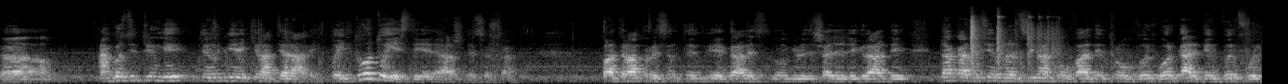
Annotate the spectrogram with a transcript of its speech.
Uh, am construit triunghi, triunghi echilaterale. Păi totul este așa desfășurat. Toate laturile sunt egale, sunt unghiurile de 60 de grade. Dacă ar fi înălțimea cumva dintr-un vârf, oricare din vârfuri,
